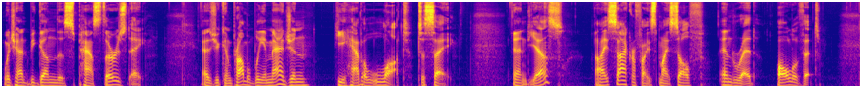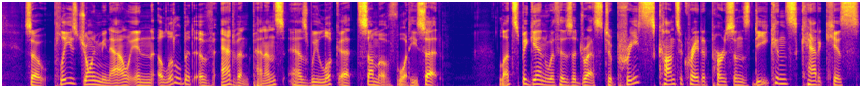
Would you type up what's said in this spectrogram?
which had begun this past Thursday. As you can probably imagine, he had a lot to say. And yes, I sacrificed myself and read all of it. So please join me now in a little bit of Advent penance as we look at some of what he said. Let's begin with his address to priests, consecrated persons, deacons, catechists,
